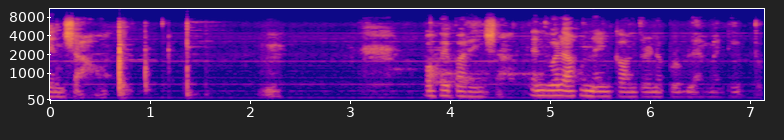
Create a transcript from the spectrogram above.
Yan siya. Hmm okay pa rin siya. And wala akong na-encounter na problema dito.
